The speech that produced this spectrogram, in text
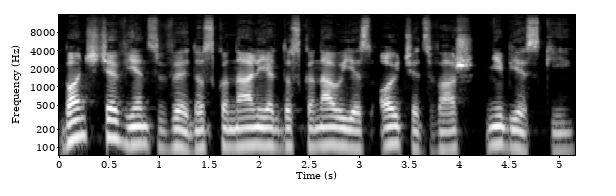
Bądźcie więc wy doskonali, jak doskonały jest Ojciec wasz niebieski.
